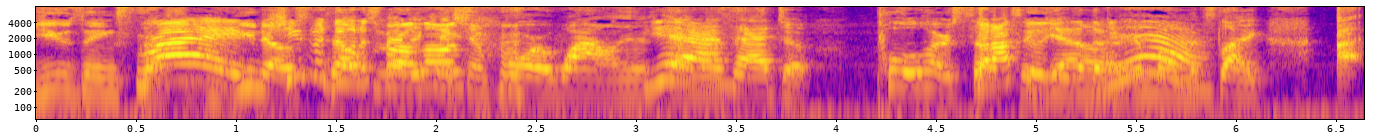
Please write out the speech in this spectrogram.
using some, Right. you know, She's been doing this for a long time. for a while and, Yeah. and has had to pull herself feel you, together though. in Yeah. moments like I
